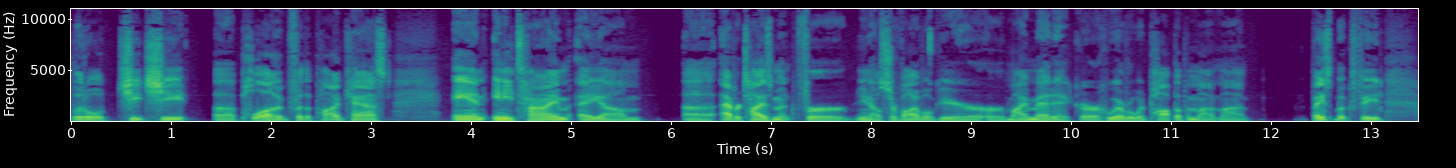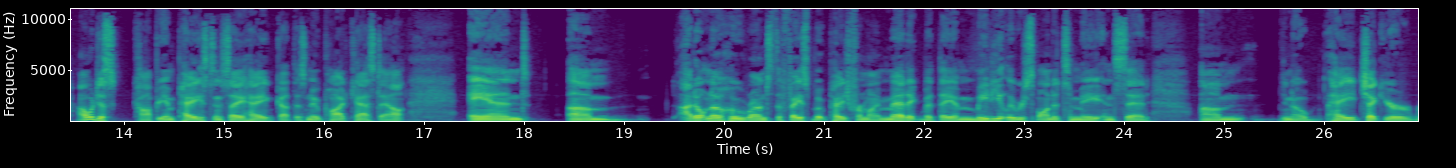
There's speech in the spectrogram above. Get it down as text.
little cheat sheet uh, plug for the podcast. And anytime a um, uh, advertisement for you know survival gear or my medic or whoever would pop up in my, my facebook feed i would just copy and paste and say hey got this new podcast out and um, i don't know who runs the facebook page for my medic but they immediately responded to me and said um, you know, hey, check your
